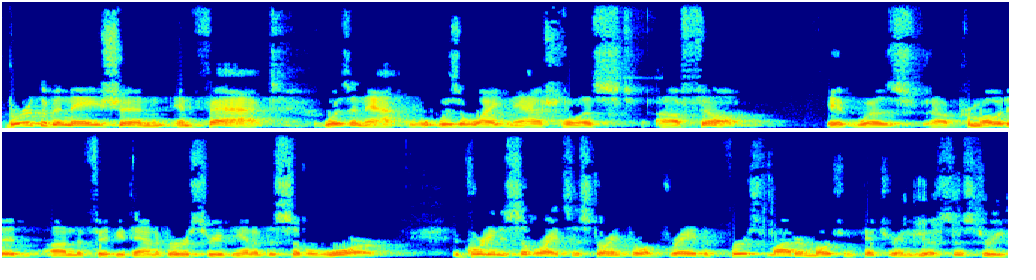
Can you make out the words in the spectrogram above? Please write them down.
Birth of a Nation, in fact, was a, was a white nationalist uh, film. It was uh, promoted on the 50th anniversary of the end of the Civil War. According to civil rights historian Philip Dray, the first modern motion picture in U.S. history,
